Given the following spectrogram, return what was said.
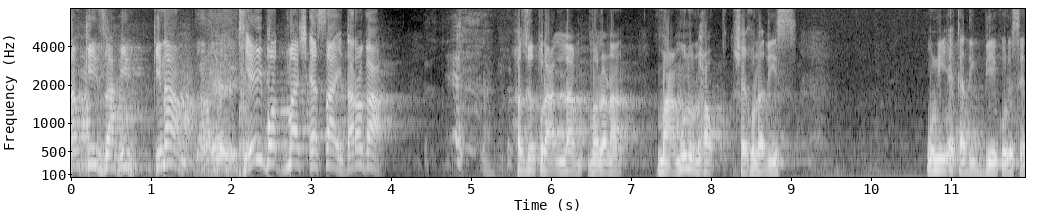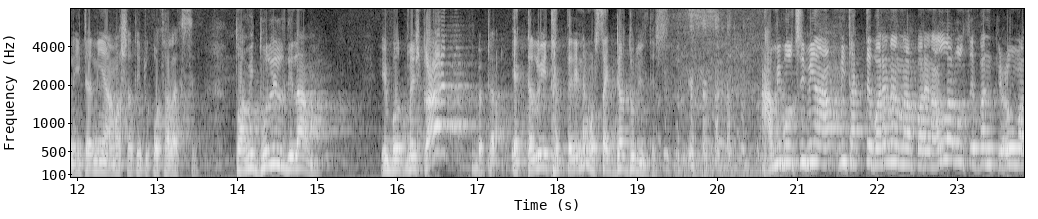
নাম কি? জাহিদ। কি নাম? এই বদমাশ এসআই দারোগা। হজরতুল আল্লাম মৌলানা মামুনুল হক শেখুল হাদিস উনি একাধিক বিয়ে করেছেন এটা নিয়ে আমার সাথে একটু কথা লাগছে। তো আমি দলিল দিলাম এই বদমেশ কাট বেটা একটা লই থাকতে পারি না আমার সাইডটার দলিল দেশ আমি বলছি মিয়া আপনি থাকতে পারেন আর না পারেন? আল্লাহ বলছে পান কেউমা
